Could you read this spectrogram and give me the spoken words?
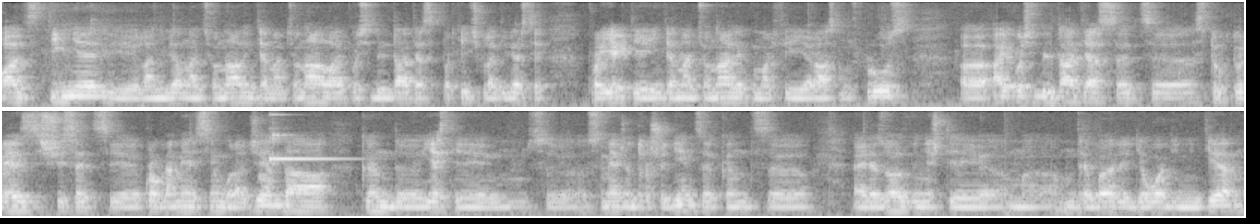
alți tineri la nivel național, internațional, ai posibilitatea să participi la diverse proiecte internaționale, cum ar fi Erasmus+, Plus, uh, ai posibilitatea să-ți structurezi și să-ți programezi singur agenda, când este să, să mergi într-o ședință, când să rezolvi niște întrebări de ordin intern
